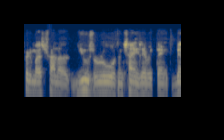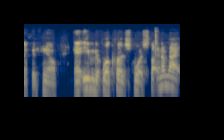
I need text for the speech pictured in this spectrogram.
pretty much trying to use the rules and change everything to benefit him. And even before clutch sports start, and I'm not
